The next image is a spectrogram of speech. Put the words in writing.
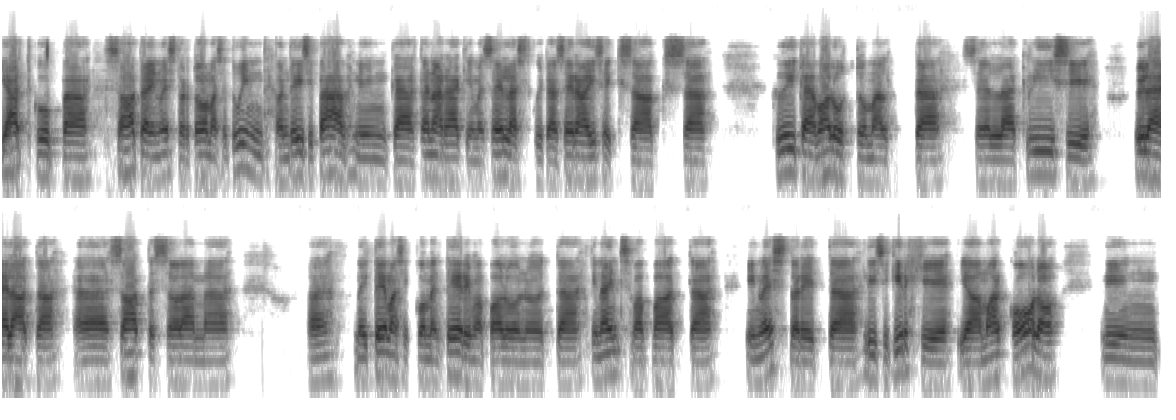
jätkub äh, saade Investor Toomase tund, on teisipäev ning äh, täna räägime sellest, kuidas eraisik saaks äh, kõige valutumalt selle kriisi üle elada. saatesse oleme neid teemasid kommenteerima palunud finantsvabad investorid Liisi Kirchi ja Marko Oolo ning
